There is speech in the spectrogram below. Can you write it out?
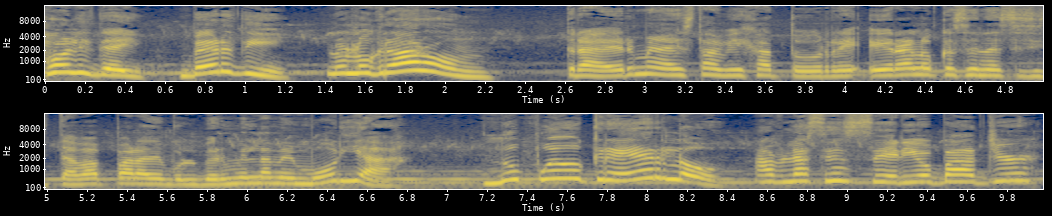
Holiday, Verdi, lo lograron. Traerme a esta vieja torre era lo que se necesitaba para devolverme la memoria. No puedo creerlo. ¿Hablas en serio, Badger?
